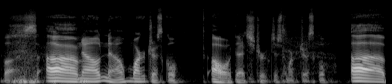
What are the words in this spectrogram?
bus. Um, no, no, Mark Driscoll. Oh, that's true. Just Mark Driscoll. uh,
